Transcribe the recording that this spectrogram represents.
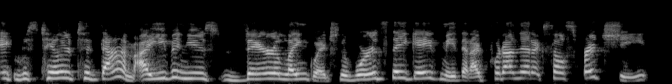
It was tailored to them. I even used their language, the words they gave me that I put on that Excel spreadsheet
